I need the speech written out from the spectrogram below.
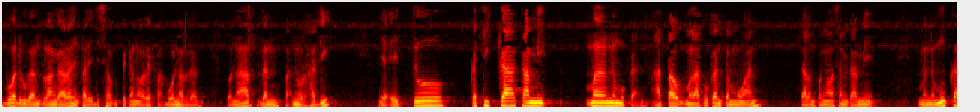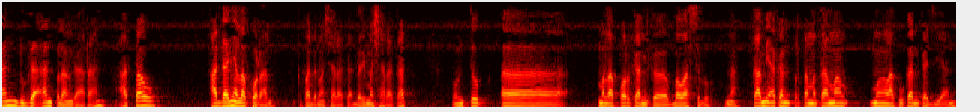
sebuah dugaan pelanggaran yang tadi disampaikan oleh Pak Bonar dan Bonar dan Pak Nur Hadi, yaitu ketika kami menemukan atau melakukan temuan dalam pengawasan kami menemukan dugaan pelanggaran atau adanya laporan kepada masyarakat dari masyarakat untuk uh, melaporkan ke Bawaslu. Nah, kami akan pertama-tama melakukan kajian,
